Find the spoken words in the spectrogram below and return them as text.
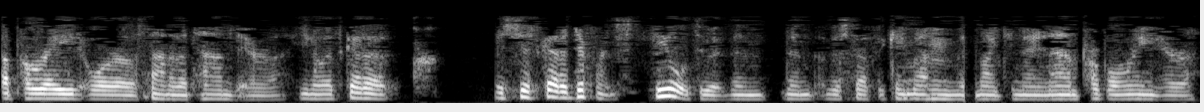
a parade or a Sign of the Times era. You know, it's got a. It's just got a different feel to it than than the stuff that came out in the 1999 Purple Rain era.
